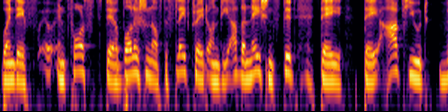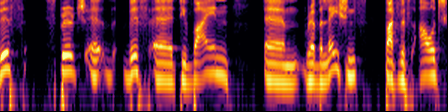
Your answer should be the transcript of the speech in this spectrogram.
when they enforced the abolition of the slave trade on the other nations, did they they argued with spiritual uh, with uh, divine um, revelations but without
